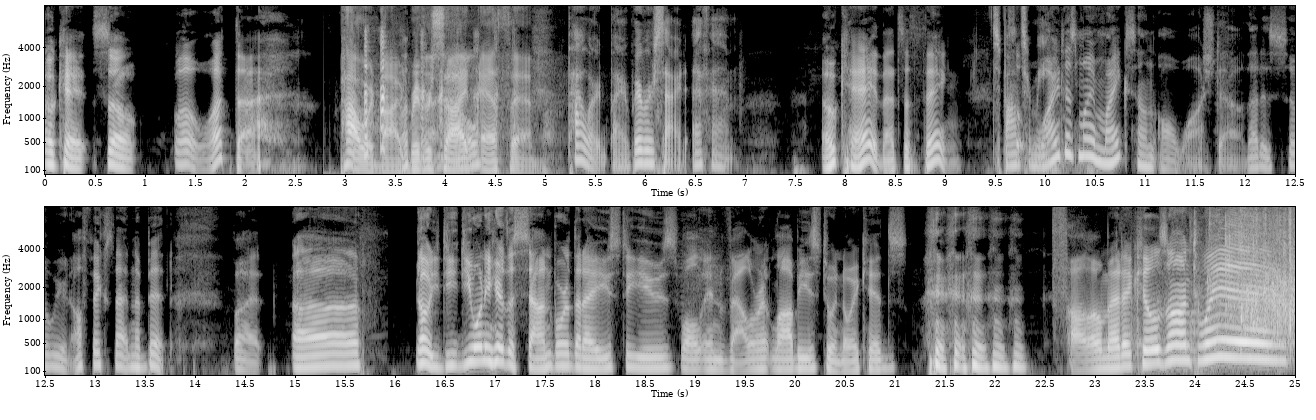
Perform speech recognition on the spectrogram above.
Okay, so, whoa, what the? Powered by Riverside? FM. Powered by Riverside FM. Okay, that's a thing. Sponsor So me. Why does my mic sound all washed out? That is so weird. I'll fix that in a bit. But uh oh, do, do you want to hear the soundboard that I used to use while in Valorant lobbies to annoy kids? Follow Metakillz on Twitch.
